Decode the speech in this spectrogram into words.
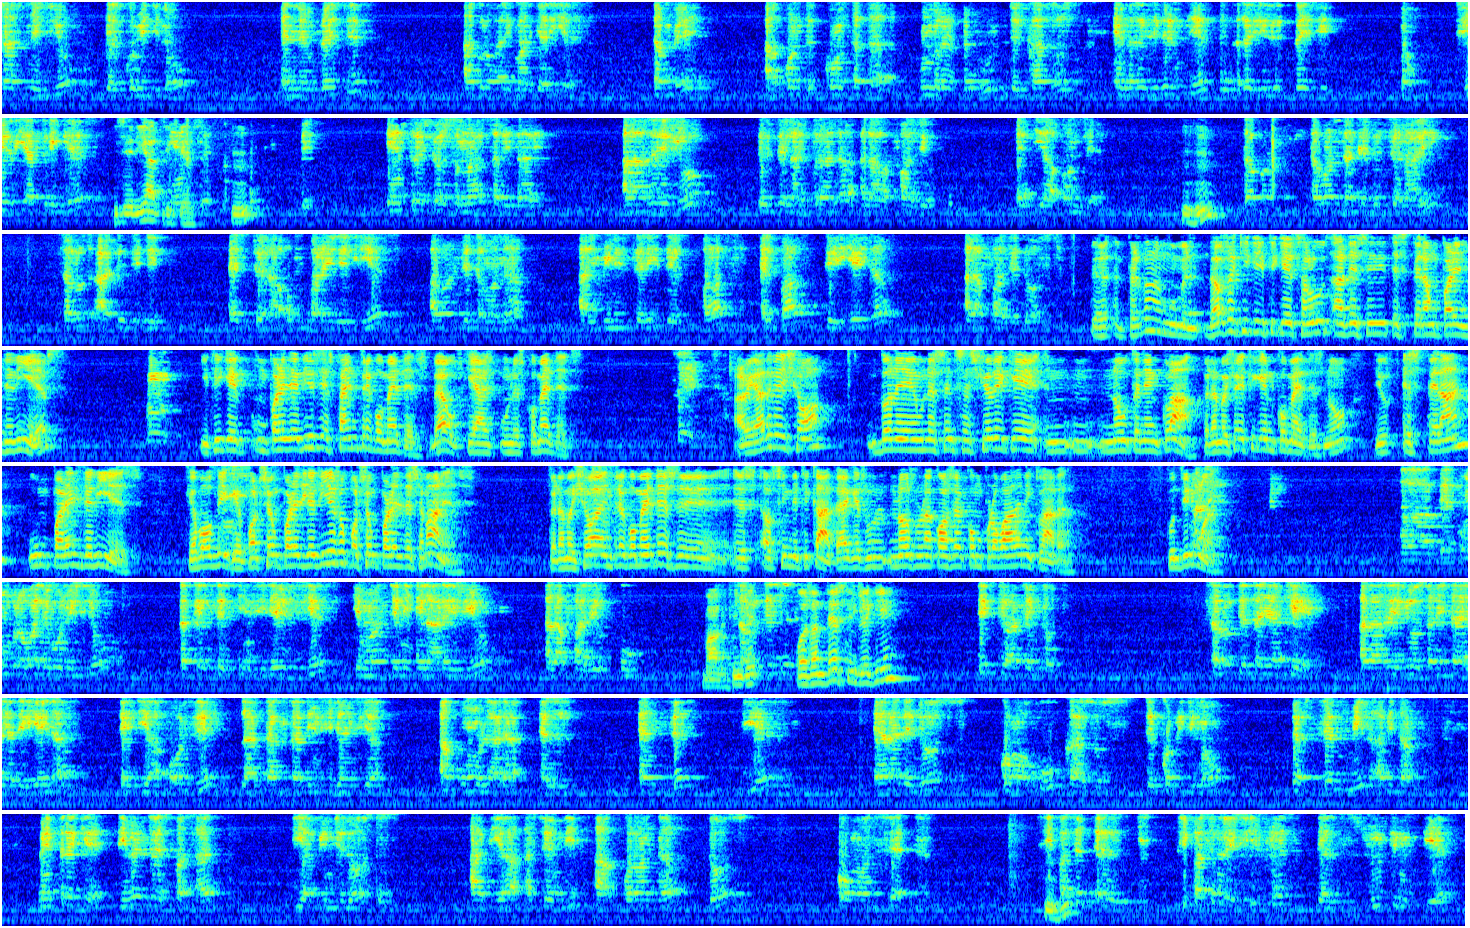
transmissió del Covid-19 en empreses agroalimentàries. També ha con- constatat un repunt de casos en residències regi, regi, no, geriàtriques Geriàtriques. Mm? entre personal sanitari a la regió desde la entrada a la fase 1, el día 11. Mhm. Davant, davant d'aquest escenari, Salut ha decidit esperar un parell de dies abans de demanar al Ministeri del PAS el pas de Lleida a la fase 2. Per, perdona un moment, veus aquí que hi fica Salut ha decidit esperar un parell de dies? Mm, i fica un parell de dies i està entre cometes, veus que hi ha unes cometes? sí, A vegades això dona una sensació de que no ho tenen clar, però amb això hi fiquen cometes, no? Dius, esperant un parell de dies, que vol dir que pot ser un parell de dies o pot ser un parell de setmanes. Però amb això, entre cometes, eh, és el significat, eh? que és un, no és una cosa comprovada ni clara. Continua. Vale. Uh, per comprovar l'evolució d'aquestes incidències i mantenir la regió a la fase 1. Vale, fins a... Pues entès fins aquí? Este anecdot. Salud detalla que a la región sanitaria de Lleida, el día 11, la tasa de incidencia acumulada el, en 10 era de 2,1 casos de COVID-19 per 100.000 habitants, mentre que divendres passat, dia 22, havia ascendit a 42,7. Si vas, a, si vas a las de los últimos días,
